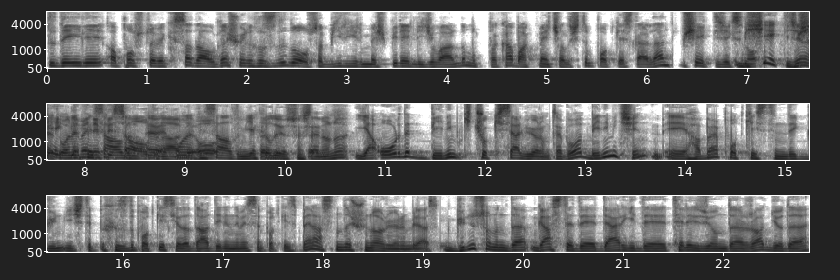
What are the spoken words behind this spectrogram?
The Daily, Aposto ve Kısa Dalga şöyle hızlı da olsa 1.25-1.50 civarında mutlaka bakmaya çalıştım podcastlerden. Bir şey ekleyeceksin. Bir şey ekleyeceğim. bir evet, o ekleme nefesi, aldım. aldın evet, abi. o nefesi O- aldım. Yakalıyorsun Tabii, sen tabii. onu. Ya orada benimki çok kişisel bir yorum tabii o. Benim için e, haber podcastinde gün işte hızlı podcast ya da daha derinlemesine podcast. Ben aslında şunu arıyorum biraz. Günün sonunda gazetede, dergide, televizyonda, radyoda,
